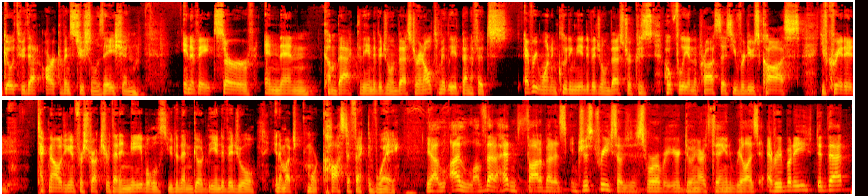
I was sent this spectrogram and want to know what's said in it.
go through that arc of institutionalization, innovate, serve, and then come back to the individual investor. And ultimately, it benefits everyone, including the individual investor, because hopefully in the process, you've reduced costs, you've created technology infrastructure that enables you to then go to the individual in a much more cost effective way. Yeah, I love that. I hadn't thought about it as free because I was just we're over here doing our thing and realized everybody did that.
